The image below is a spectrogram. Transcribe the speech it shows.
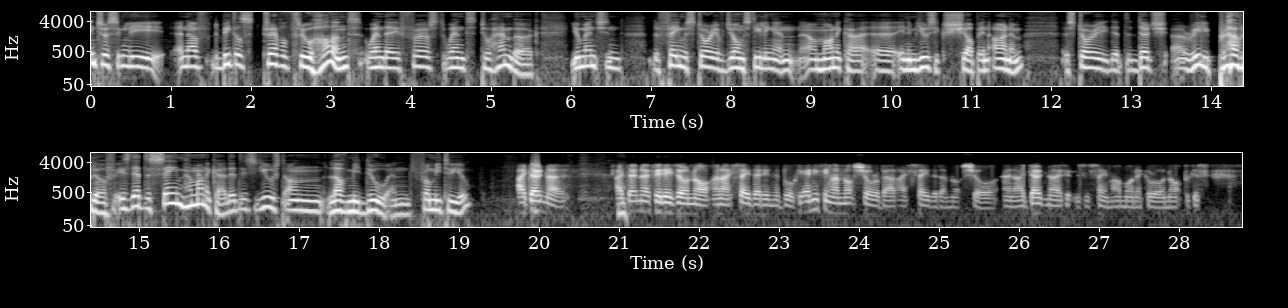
interestingly enough, the Beatles traveled through Holland when they first went to Hamburg. You mentioned the famous story of John stealing an harmonica uh, in a music shop in Arnhem, a story that the Dutch are really proud of. Is that the same harmonica that is used on Love Me Do and From Me to You? I don't know. I don't know if it is or not, and I say that in the book. Anything I'm not sure about, I say that I'm not sure, and I don't know if it was the same harmonica or not because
